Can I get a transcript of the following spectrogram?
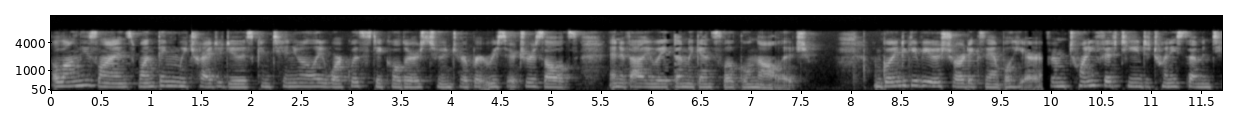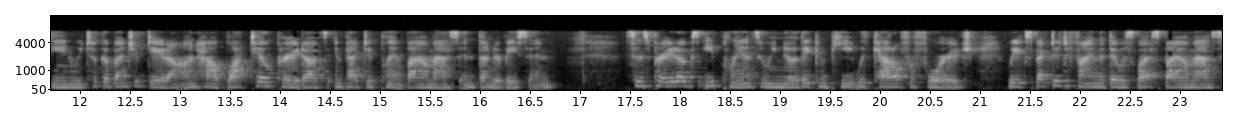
Along these lines, one thing we try to do is continually work with stakeholders to interpret research results and evaluate them against local knowledge. I'm going to give you a short example here. From 2015 to 2017, we took a bunch of data on how black-tailed prairie dogs impacted plant biomass in Thunder Basin. Since prairie dogs eat plants and we know they compete with cattle for forage, we expected to find that there was less biomass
